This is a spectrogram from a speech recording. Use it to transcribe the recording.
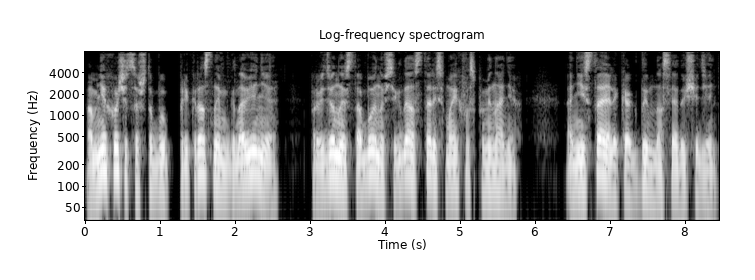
А мне хочется, чтобы прекрасные мгновения, проведенные с тобой, навсегда остались в моих воспоминаниях. Они и стаяли, как дым на следующий день.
